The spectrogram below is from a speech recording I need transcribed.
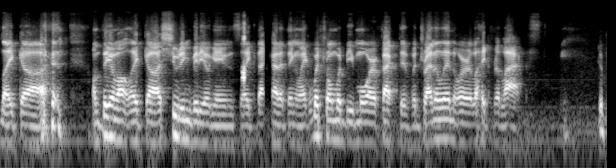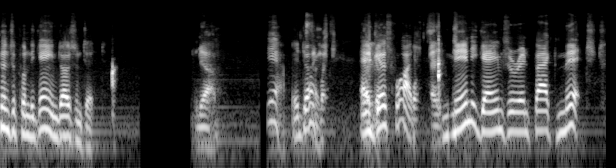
like uh, I'm thinking about like uh, shooting video games, like that kind of thing. Like, which one would be more effective, adrenaline or like relaxed? Depends upon the game, doesn't it? Yeah. Yeah, it does. Like, and like guess a, what? Many games are in fact mixed.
